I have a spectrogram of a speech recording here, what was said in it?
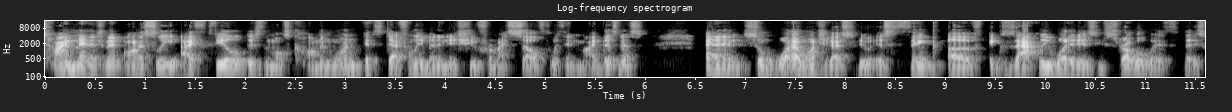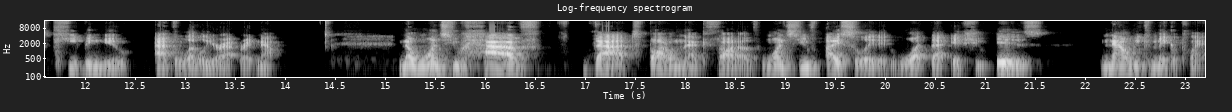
time management honestly i feel is the most common one. It's definitely been an issue for myself within my business. And so what i want you guys to do is think of exactly what it is you struggle with that is keeping you at the level you're at right now. Now once you have that bottleneck thought of once you've isolated what that issue is now we can make a plan.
